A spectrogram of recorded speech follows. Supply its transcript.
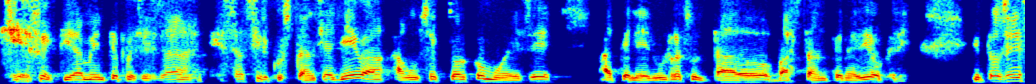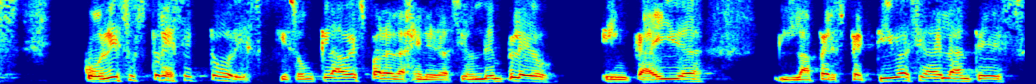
que efectivamente pues esa, esa circunstancia lleva a un sector como ese a tener un resultado bastante mediocre. Entonces, con esos tres sectores que son claves para la generación de empleo en caída, la perspectiva hacia adelante es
